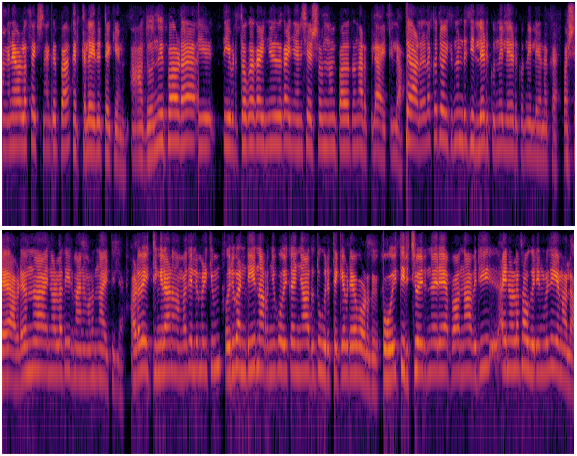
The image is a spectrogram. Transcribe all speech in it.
അങ്ങനെയുള്ള സെക്ഷനൊക്കെ ഇപ്പൊ നിർത്തൽ ചെയ്തിട്ടൊക്കെയാണ്. അതൊന്നും ഇപ്പൊ അവിടെ ഈ തീപിടുത്തമൊക്കെ കഴിഞ്ഞ് കഴിഞ്ഞതിന് ശേഷം ഒന്നും ഇപ്പൊ അത് നടപ്പിലായിട്ടില്ല ആളുകളൊക്കെ ചോദിക്കുന്നുണ്ട് ജില്ല എടുക്കുന്നില്ല എടുക്കുന്നില്ല എന്നൊക്കെ. പക്ഷെ അവിടെ ഒന്നും അതിനുള്ള തീരുമാനങ്ങളൊന്നും ആയിട്ടില്ല. അവിടെ വെയിറ്റിംഗിലാണ് നമ്മൾ ചെല്ലുമ്പോഴേക്കും ഒരു വണ്ടി നിറഞ്ഞു പോയി കഴിഞ്ഞാൽ അത് ദൂരത്തേക്ക് എവിടെയോ പോണത്? പോയി തിരിച്ചു വരുന്നവരെ അപ്പൊ എന്നാ അവർ അതിനുള്ള സൗകര്യങ്ങൾ ചെയ്യണമല്ലോ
